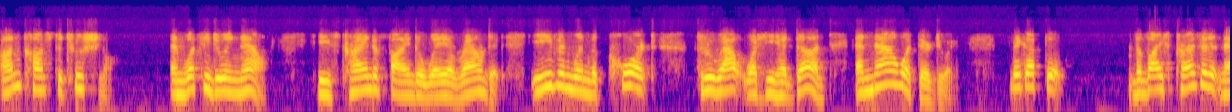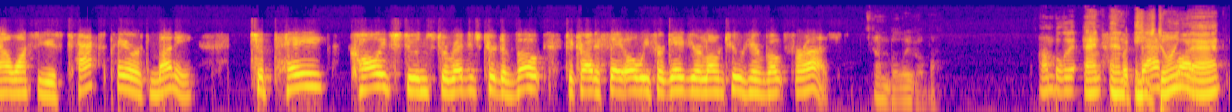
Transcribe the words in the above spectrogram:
unconstitutional. And what's he doing now? He's trying to find a way around it, even when the court threw out what he had done. And now what they're doing, they got the the vice president now wants to use taxpayers' money to pay college students to register to vote to try to say, "Oh, we forgave your loan too. Here, vote for us." Unbelievable. Unbelievable. And and he's doing why- that.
